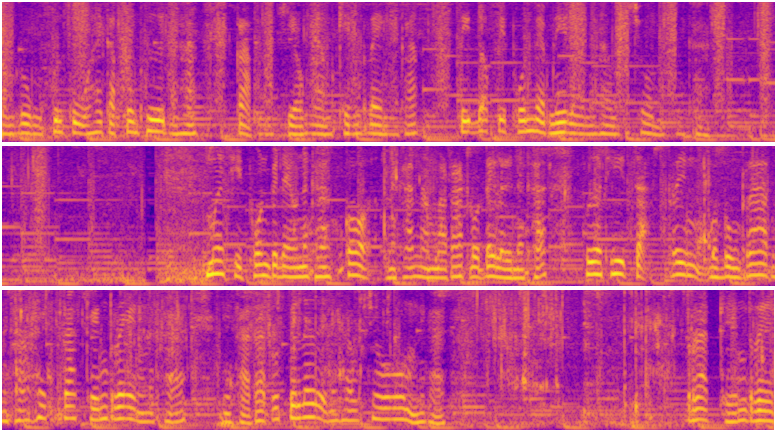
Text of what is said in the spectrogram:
บำรุงฟื้นฟูให้กับต้นพืชนะคะ กลับมาเขียวงามแข็งแรงนะคะ ติดดอกติดผลแบบนี้เลยนะคะคุณผู้ชมนะคะเมื่อฉีดพ่นไปแล้วนะคะ ก็นะคะนำมาราดรถได้เลยนะคะ เพื่อที่จะเร่งบำรุงรากนะคะ ให้รากแข็งแรงนะคะนี่ค่ะราดรถไปเลยนะคะคุณผู้ชมนี่ค่ะรากแข็งแรง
